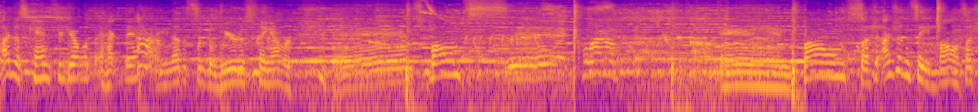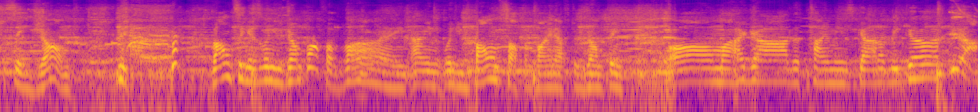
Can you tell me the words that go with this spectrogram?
I just can't figure out what the heck they are. I mean, that's like the weirdest thing ever. And bounce, uh, clap, and bounce. I, sh I shouldn't say bounce, I should say jump. Bouncing is when you jump off a vine. I mean, when you bounce off a vine after jumping. Oh my god, the timing's gotta be good. Yeah!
